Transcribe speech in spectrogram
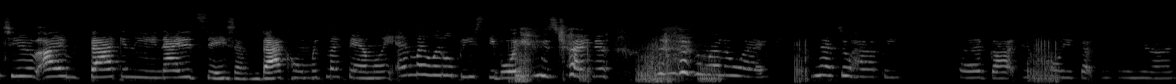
YouTube. I am back in the United States. I'm back home with my family and my little beastie boy who's trying to run away. He's not so happy that I've got him. Oh, you've got something in your eye.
